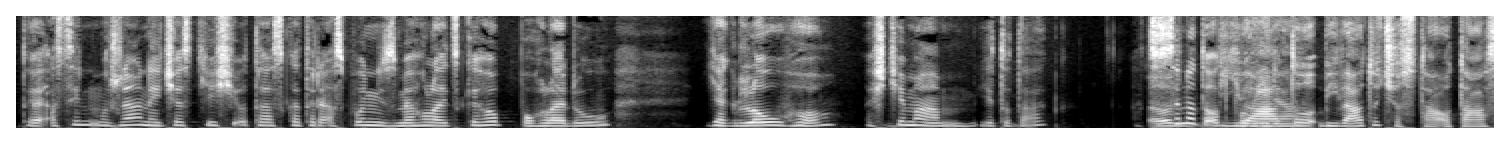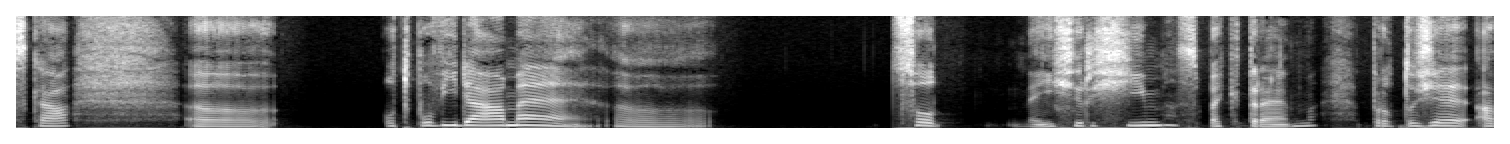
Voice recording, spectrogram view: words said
To je asi možná nejčastější otázka, teda aspoň z mého laického pohledu, jak dlouho ještě mám, je to tak? A co se na to odpovídá? Bývá to, bývá to častá otázka. Uh, odpovídáme uh, co nejširším spektrem, protože, a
